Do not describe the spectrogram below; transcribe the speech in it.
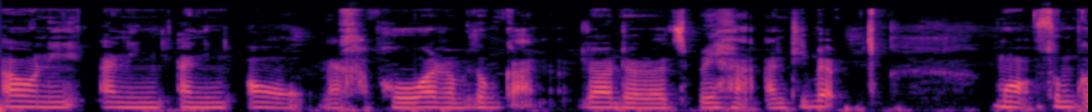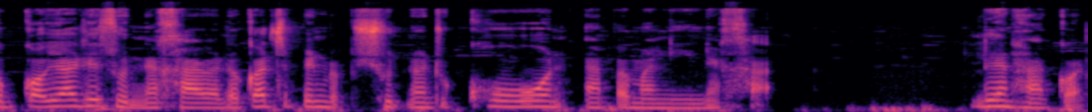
เอาอันนี้อันนี้อันนี้ออกนะคะ เพราะว่าเราไม่ต้องการเราเดี๋ยวเราจะไปหาอันที่แบบเหมาะสมกับกอย่าที่สุดนะคะ แล้วก็จะเป็นแบบชุดนะทุกคนอะประมาณนี้นะคะ เลื่อนหาก่อน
